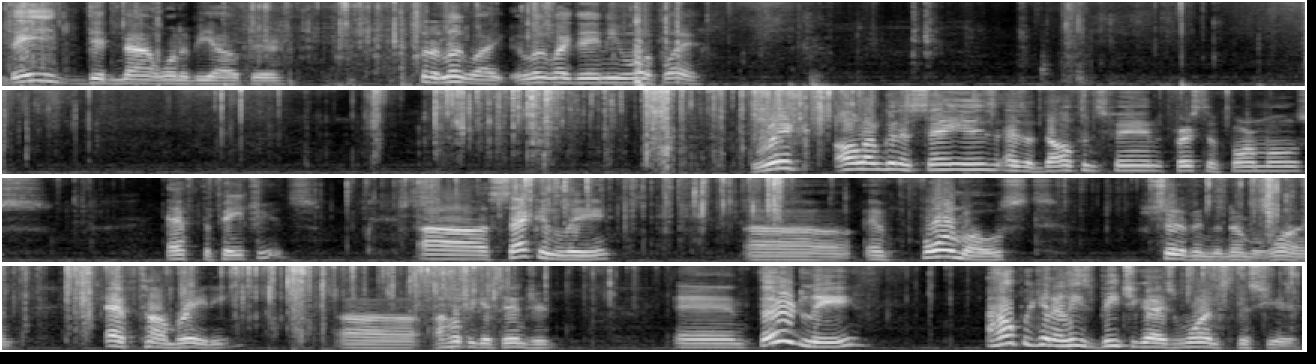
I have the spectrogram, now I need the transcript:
they did not want to be out there. That's what it looked like. It looked like they didn't even want to play. Rick, all I'm going to say is, as a Dolphins fan, first and foremost, F the Patriots. Uh, secondly, uh, and foremost, should have been the number one, F Tom Brady. Uh, I hope he gets injured. And thirdly, I hope we can at least beat you guys once this year.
